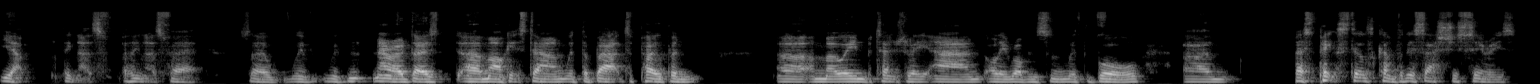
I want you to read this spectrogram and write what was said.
Yeah, I think that's I think that's fair. So we've we've narrowed those uh, markets down with the bat to Pope and uh, and Moeen potentially, and Ollie Robinson with the ball. Um, best picks still to come for this Ashes series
